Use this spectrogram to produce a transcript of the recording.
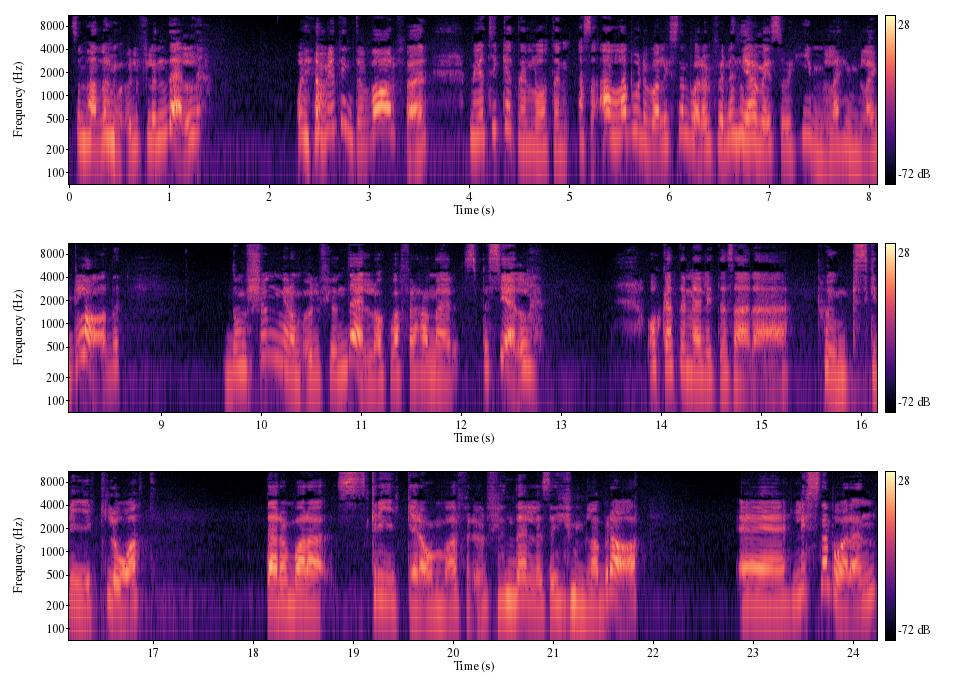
Som handlar om Ulf Lundell. Och jag vet inte varför. Men jag tycker att den låten, alltså alla borde bara lyssna på den för den gör mig så himla himla glad. De sjunger om Ulf Lundell och varför han är speciell. Och att den är lite så här äh, punkskrik-låt. Där de bara skriker om varför Ulf Lundell är så himla bra. Eh, lyssna på den.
